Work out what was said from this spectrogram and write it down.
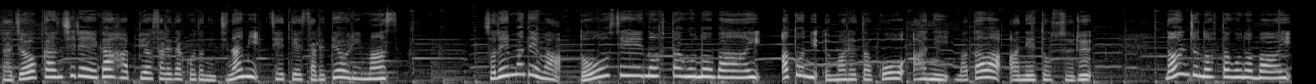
多条間指令が発表されたことにちなみ制定されております。それまでは同性の双子の場合、後に生まれた子を兄または姉とする。男女の双子の場合、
